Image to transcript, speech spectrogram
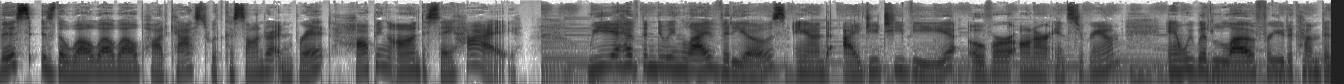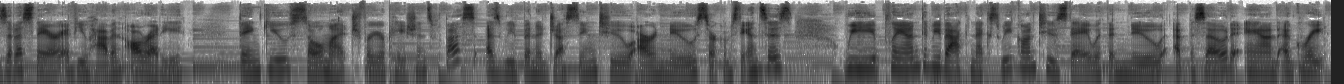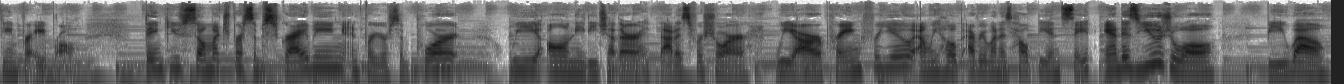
This is the Well, Well, Well podcast with Cassandra and Britt hopping on to say hi. We have been doing live videos and IGTV over on our Instagram, and we would love for you to come visit us there if you haven't already. Thank you so much for your patience with us as we've been adjusting to our new circumstances. We plan to be back next week on Tuesday with a new episode and a great theme for April. Thank you so much for subscribing and for your support. We all need each other, that is for sure. We are praying for you and we hope everyone is healthy and safe. And as usual, be well.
